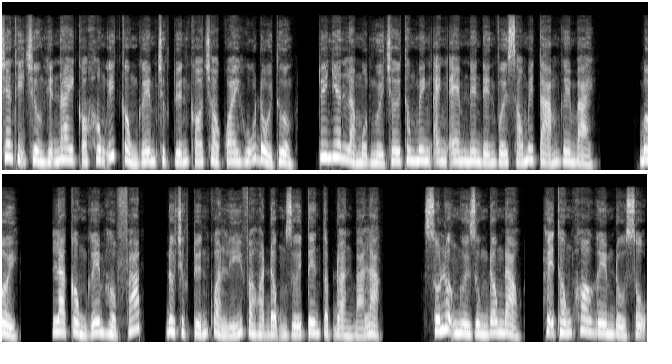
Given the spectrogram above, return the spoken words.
Trên thị trường hiện nay có không ít cổng game trực tuyến có trò quay hũ đổi thưởng, tuy nhiên là một người chơi thông minh anh em nên đến với 68 game bài. Bởi là cổng game hợp pháp, được trực tuyến quản lý và hoạt động dưới tên tập đoàn Bá Lạc. Số lượng người dùng đông đảo, hệ thống kho game đồ sộ,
